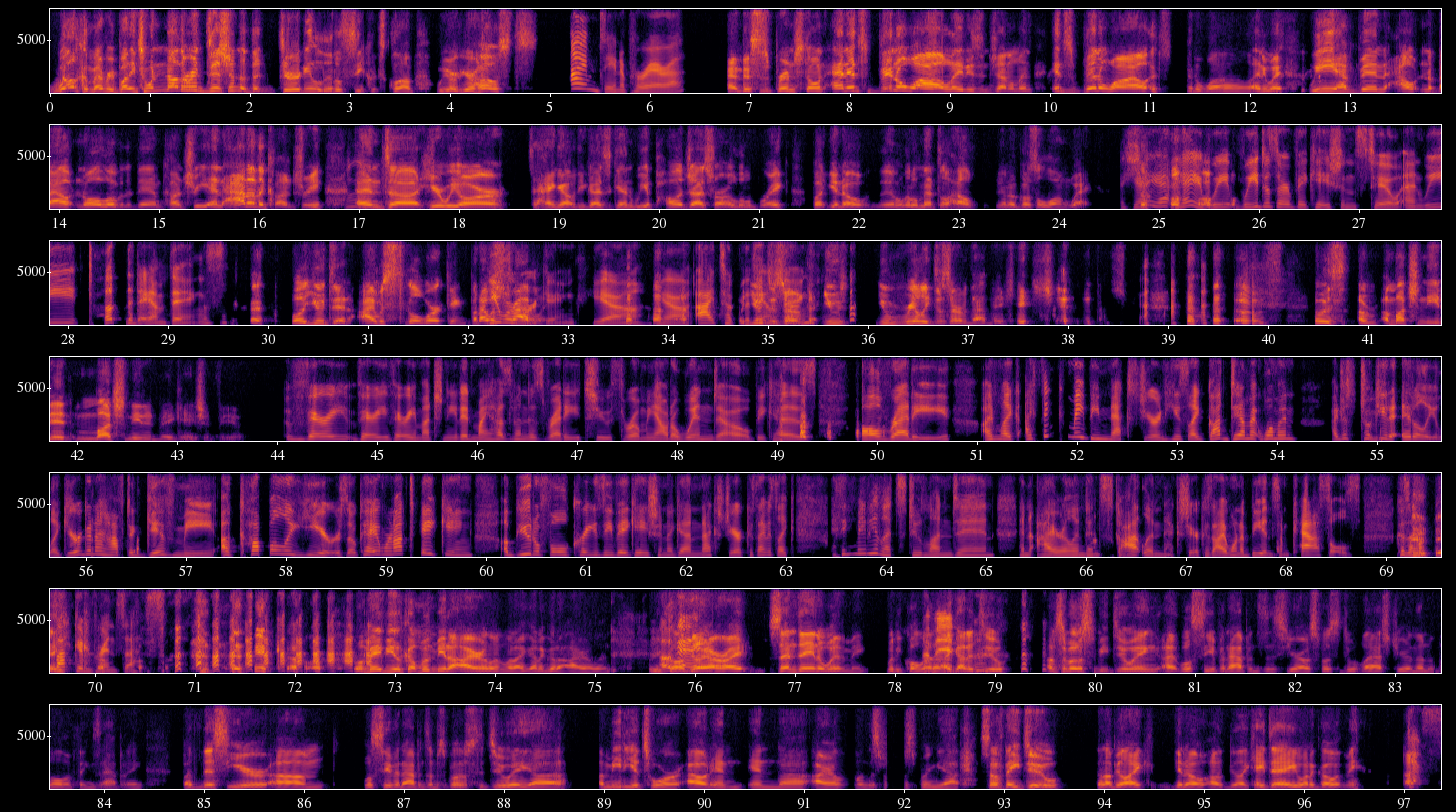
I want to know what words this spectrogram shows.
Welcome, everybody, to another edition of the Dirty Little Secrets Club. We are your hosts, I'm Dayna Pereira. and this is Brimstone. And it's been a while, ladies and gentlemen. It's been a while. It's been a while. Anyway, we have been out and about and all over the damn country and out of the country. And uh, here we are to hang out with you guys again. We apologize for our little break, but you know, a little mental health, you know, goes a long way. Yeah, So- yeah. Hey, we we deserve vacations too, and we took the damn things. Well, you did. I was still working, but I was you were traveling. working. Yeah, yeah. I took the But you deserve thing. that. You you really deserve that vacation. it was it was a, a much needed, much needed vacation for you. Very, very, very much needed. My husband is ready to throw me out a window because already I'm like, I think maybe next year, and he's like, God damn it, woman. I just took mm. you to Italy. Like, you're going to have to give me a couple of years. Okay. We're not taking a beautiful, crazy vacation again next year. Cause I was like, I think maybe let's do London and Ireland and Scotland next year. Cause I want to be in some castles. Cause I'm a fucking princess. there you go. Well, maybe you'll come with me to Ireland when I got to go to Ireland. You call? Be like, all right, send Dayna with me. What do you call it? I got to do. I'm supposed to be doing. I, we'll see if it happens this year. I was supposed to do it last year, and then with all the things happening, but this year, um, we'll see if it happens. I'm supposed to do a uh, a media tour out in in uh, Ireland. This supposed to bring me out. So if they do, then I'll be like, you know, I'll be like, hey, Day, you want to go with me? yes.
